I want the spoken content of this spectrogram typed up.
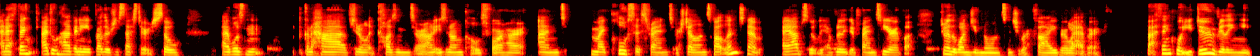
And i think i don't have any brothers or sisters so i wasn't going to have you know like cousins or aunties and uncles for her. And my closest friends are still in scotland. Now i absolutely have really good friends here but you know the ones you've known since you were five or yeah. whatever but I think what you do really need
